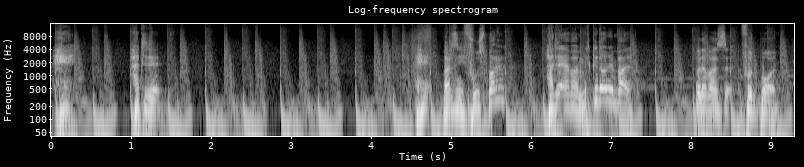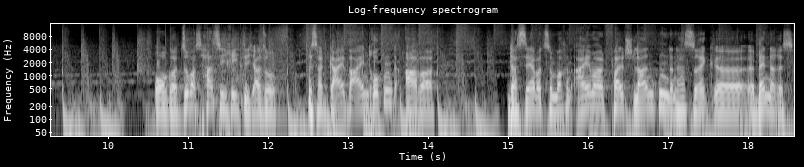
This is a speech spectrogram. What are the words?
Hä? Hatte der... Hä? War das nicht Fußball? Hatte er aber mitgenommen den Ball? Oder war es Football? Oh Gott, sowas hasse ich richtig. Also, ist halt geil, beeindruckend, aber das selber zu machen, einmal falsch landen, dann hast du direkt äh, Bänderriss.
